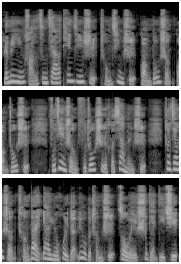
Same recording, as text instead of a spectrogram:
人民银行增加天津市、重庆市、广东省广州市、福建省福州市和厦门市、浙江省承办亚运会的六个城市作为试点地区。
